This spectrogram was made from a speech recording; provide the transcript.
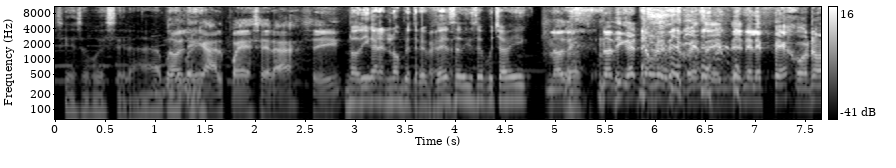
Sí, eso puede ser. ah, no puede- legal puede ser, ¿ah? Sí. No digan el nombre tres veces, dice Puchavic. No, di- no diga el nombre tres veces en, en el espejo, ¿no?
